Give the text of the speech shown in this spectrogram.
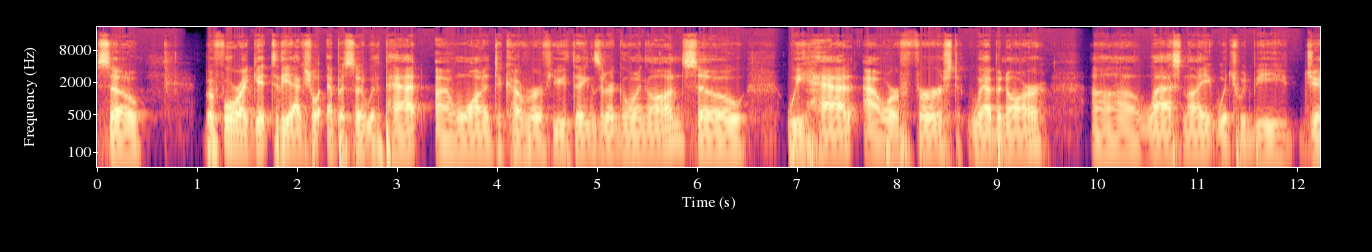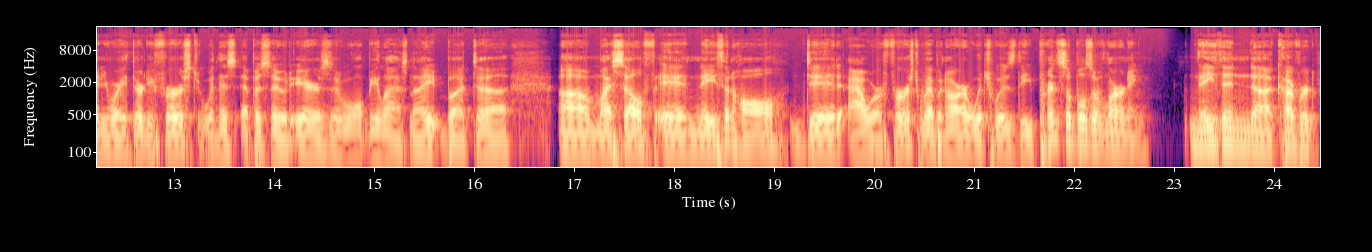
So, before I get to the actual episode with Pat, I wanted to cover a few things that are going on. So, we had our first webinar uh, last night, which would be January 31st. When this episode airs, it won't be last night, but uh, uh, myself and Nathan Hall did our first webinar, which was the principles of learning. Nathan uh, covered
